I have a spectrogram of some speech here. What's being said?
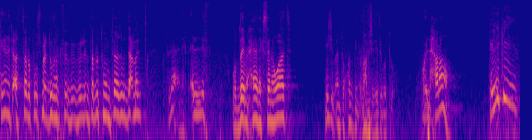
قال أنا تأثرت وسمعت دروسك في, في, في الإنترنت ممتاز وبدي اعمل قلت له لا إنك تألف وتضيع من حياتك سنوات. يجب أن تقدم إضافة جديدة قلت له. وإلا حرام. قال لي كيف؟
